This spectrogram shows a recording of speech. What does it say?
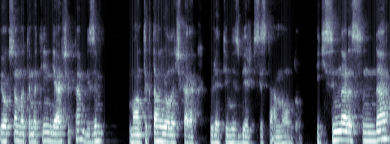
yoksa matematiğin gerçekten bizim mantıktan yola çıkarak ürettiğimiz bir sistem mi olduğu. İkisinin arasında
